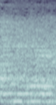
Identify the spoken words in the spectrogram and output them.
J.D. Barry.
